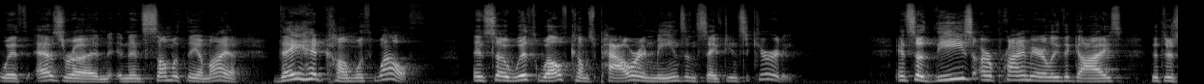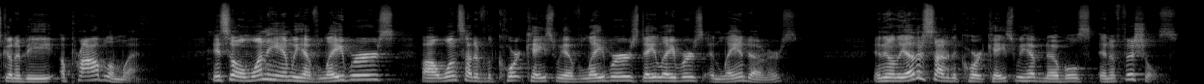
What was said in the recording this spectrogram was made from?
with Ezra and, and then some with Nehemiah, they had come with wealth. And so with wealth comes power and means and safety and security. And so these are primarily the guys that there's going to be a problem with. And so on one hand, we have laborers uh, one side of the court case, we have laborers, day laborers, and landowners. And then on the other side of the court case, we have nobles and officials.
